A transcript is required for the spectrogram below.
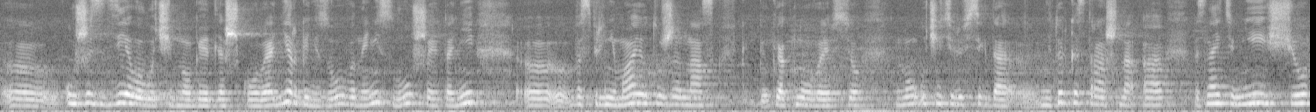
э, уже сделал очень многое для школы. Они организованы, они слушают, они э, воспринимают уже нас как новое все. Но учителю всегда э, не только страшно, а, знаете, мне еще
